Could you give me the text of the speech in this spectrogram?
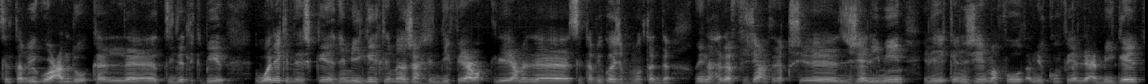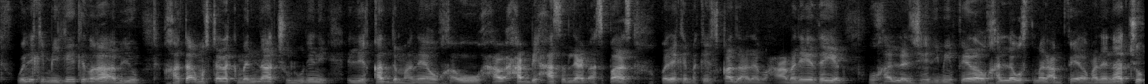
سيلتا فيغو عنده الارتداد الكبير. ولكن الاشكال هنا ميغيل ما رجعش للدفاع وقت اللي يعمل آه، سيلتا فيغو هجمه مرتده وهنا هدف جاء عن طريق الجهة اليمين اللي هي كان الجهه المفروض أن يكون فيها اللاعب ميغيل ولكن ميغيل كان غائب اليوم. خطأ مشترك من ناتشو الأولاني اللي قدم معناه وحب يحصل لاعب أسباس ولكن ما كانش قادر على العملية ذي. وخلى الجهة اليمين vide وخلى وسط ملعب vide معناه ناتشو.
